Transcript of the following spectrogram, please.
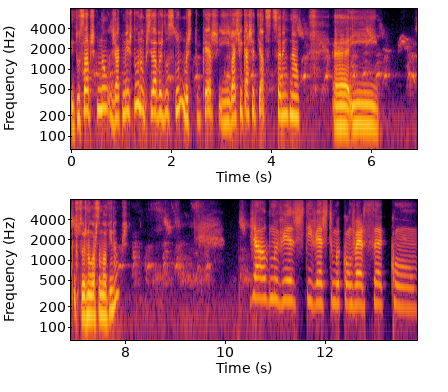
E tu sabes que não, já comeste tu, não precisavas do segundo, mas tu queres e vais ficar chateado se disserem que não. Uh, e as pessoas não gostam de ouvir não. Já alguma vez tiveste uma conversa com,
